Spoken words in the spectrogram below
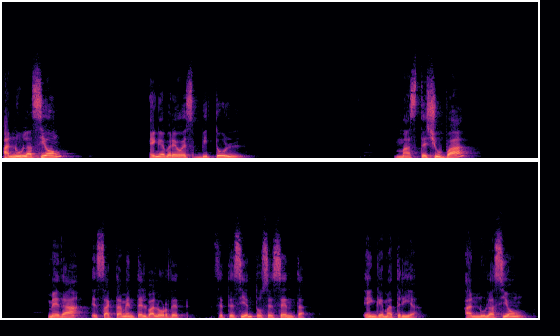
Anulación en hebreo es bitul. Más teshuvah me da exactamente el valor de 760 en gematría. Anulación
